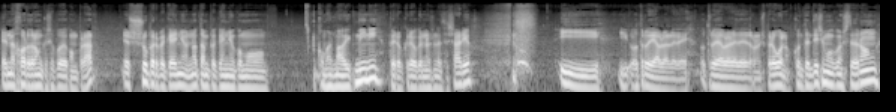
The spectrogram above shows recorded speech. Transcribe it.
el mejor dron que se puede comprar. Es súper pequeño, no tan pequeño como, como el Mavic Mini, pero creo que no es necesario. Y, otro día hablaré de otro día de drones. Pero bueno, contentísimo con este dron.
